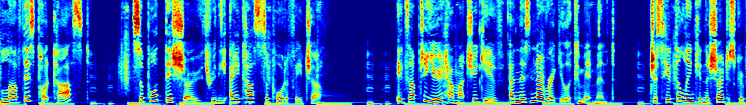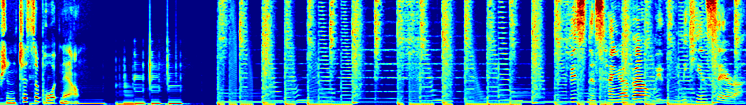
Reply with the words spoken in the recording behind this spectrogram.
Love this podcast? Support this show through the ACAST supporter feature. It's up to you how much you give, and there's no regular commitment. Just hit the link in the show description to support now. The Business Hangover with Nikki and Sarah.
